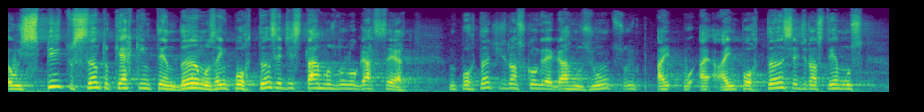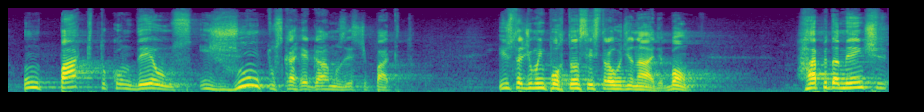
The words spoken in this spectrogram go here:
o Espírito Santo quer que entendamos a importância de estarmos no lugar certo, o importante de nós congregarmos juntos, a, a, a importância de nós termos um pacto com Deus e juntos carregarmos este pacto. Isso é de uma importância extraordinária. Bom, Rapidamente,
